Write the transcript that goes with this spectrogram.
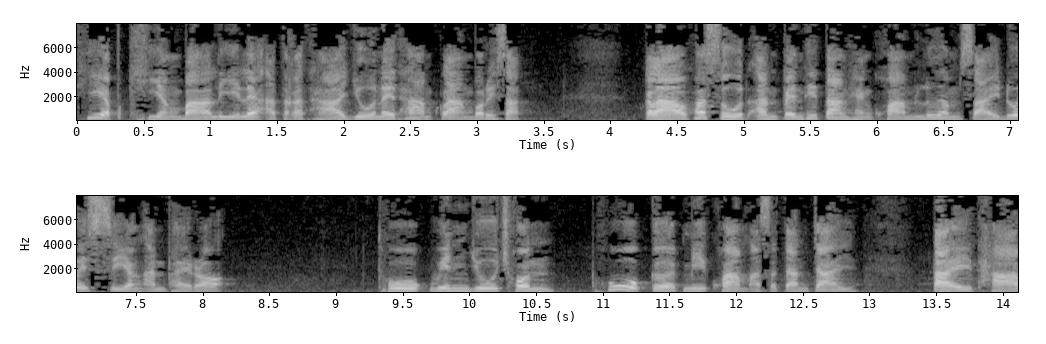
เทียบเคียงบาลีและอัตถกถาอยู่ในท่ามกลางบริษัท กล่าวพระสูตรอันเป็นที่ตั้งแห่งความเลื่อมใสด้วยเสียงอันไพเราะ ถูกวินยูชน ผู้เกิดมีความอัศจรรย์ใจไต่ถาม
